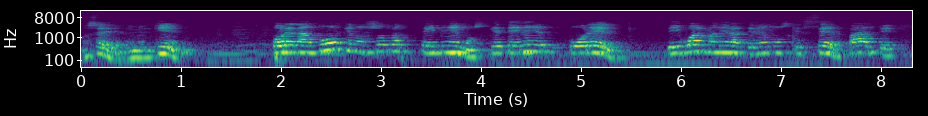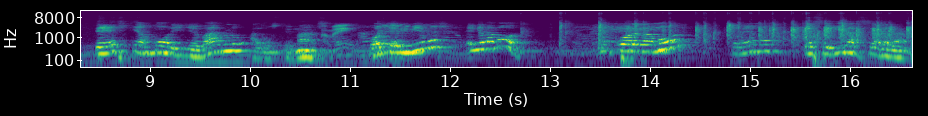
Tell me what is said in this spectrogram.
no sé, ¿me entienden? Por el amor que nosotros tenemos que tener por Él, de igual manera tenemos que ser parte de este amor y llevarlo a los demás. Amén. Porque vivimos en el amor. Y por el amor tenemos que seguir hacia adelante.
